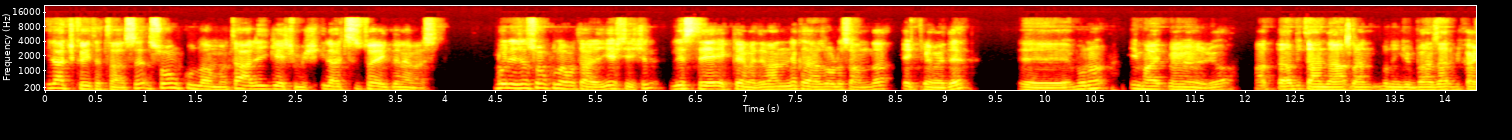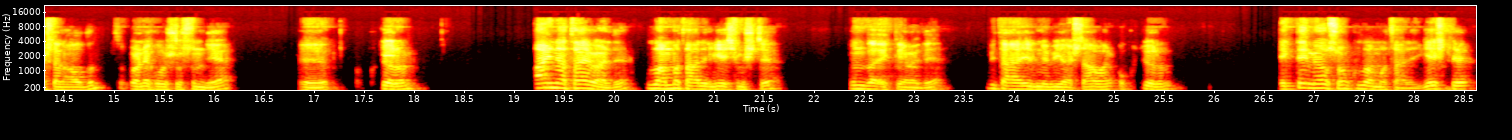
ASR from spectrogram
İlaç kayıt hatası son kullanma tarihi geçmiş ilaç stoğa eklenemez. Bu ilacın son kullanma tarihi geçtiği için listeye eklemedi. Ben ne kadar zorlasam da eklemedi. Ee, bunu imha etmemi öneriyor. Hatta bir tane daha ben bunun gibi benzer birkaç tane aldım. Örnek oluştursun diye. Ee, okuyorum. Aynı hatayı verdi. Kullanma tarihi geçmişti. Bunu da eklemedi. Bir tane elimde bir ilaç daha var. Okutuyorum. Eklemiyor. Son kullanma tarihi geçti.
